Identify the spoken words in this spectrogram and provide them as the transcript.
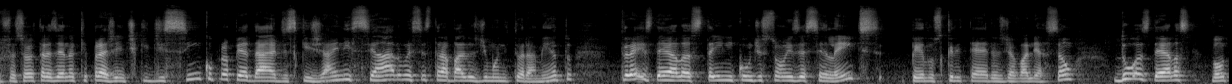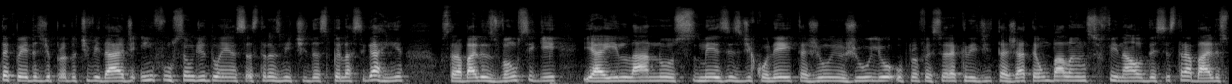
Professor trazendo aqui para a gente que de cinco propriedades que já iniciaram esses trabalhos de monitoramento, três delas têm condições excelentes pelos critérios de avaliação, duas delas vão ter perdas de produtividade em função de doenças transmitidas pela cigarrinha. Os trabalhos vão seguir e aí lá nos meses de colheita, junho, julho, o professor acredita já ter um balanço final desses trabalhos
